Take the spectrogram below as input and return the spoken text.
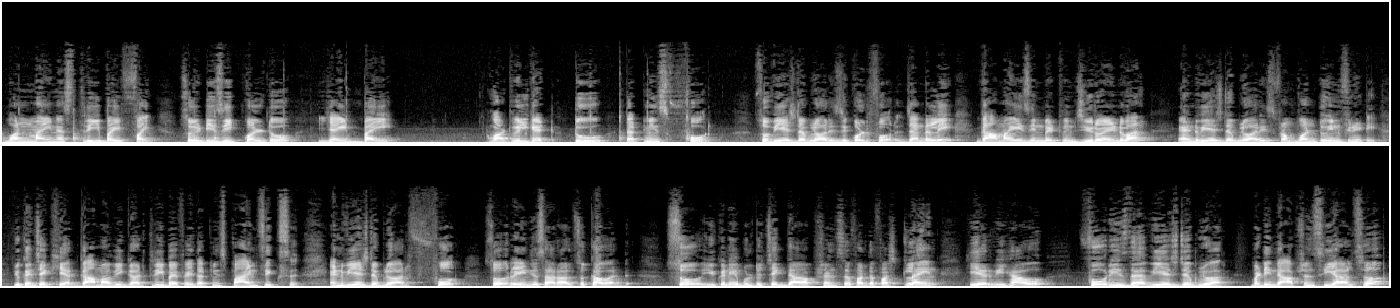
1 minus 3 by 5. So it is equal to 8 by what we will get 2 that means 4. So VSWR is equal to 4. Generally gamma is in between 0 and 1 and VSWR is from 1 to infinity. You can check here gamma we got 3 by 5 that means 0.6 and VSWR 4. So ranges are also covered. So you can able to check the options. So for the first line here we have 4 is the VSWR. but in the option C also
